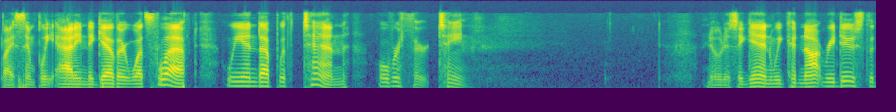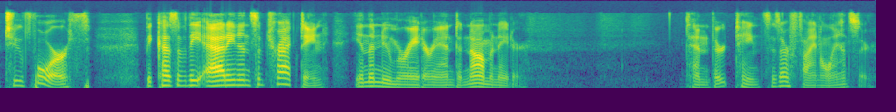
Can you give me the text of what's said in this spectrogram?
By simply adding together what's left, we end up with 10 over 13. Notice again, we could not reduce the 2 fourths because of the adding and subtracting in the numerator and denominator. 10 thirteenths is our final answer.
